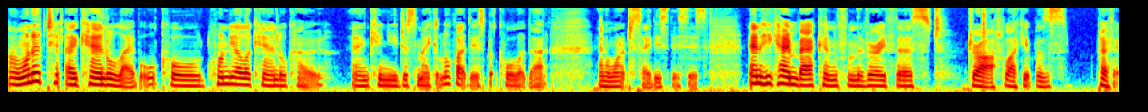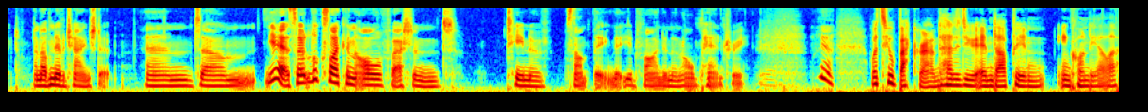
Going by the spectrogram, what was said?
I want a, t- a candle label called Quandialla Candle Co. And can you just make it look like this, but call it that? And I want it to say this, this, this. And he came back, and from the very first draft, like it was perfect. And I've never changed it. And um, yeah, so it looks like an old fashioned tin of something that you'd find in an old pantry. Yeah. yeah. What's your background? How did you end up in, in Quandialla?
